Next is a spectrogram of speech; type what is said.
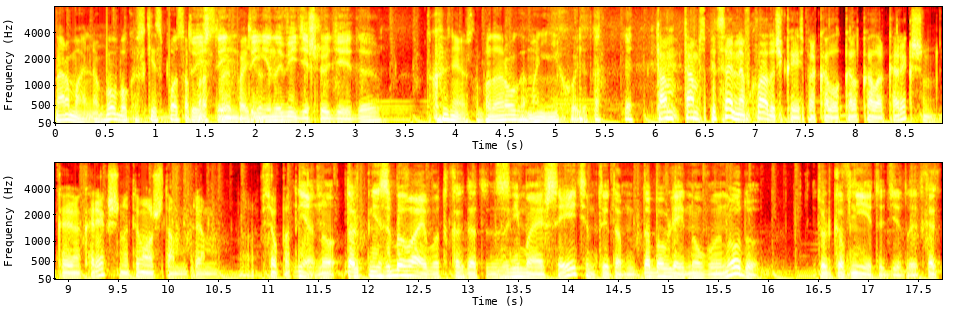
Нормально. Бобоковский способ То есть ты, ты ненавидишь людей, да? Конечно, по дорогам они не ходят. Там, там специальная вкладочка есть про color, color correction, correction, и ты можешь там прям э, все подписать. Не, ну только не забывай, вот когда ты занимаешься этим, ты там добавляй новую ноду, и только в ней это делает, как,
